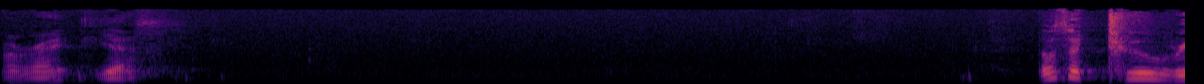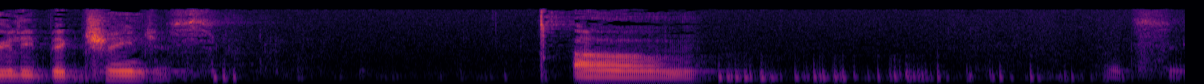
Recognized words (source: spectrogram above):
All right, yes. Those are two really big changes. Um, let's see.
